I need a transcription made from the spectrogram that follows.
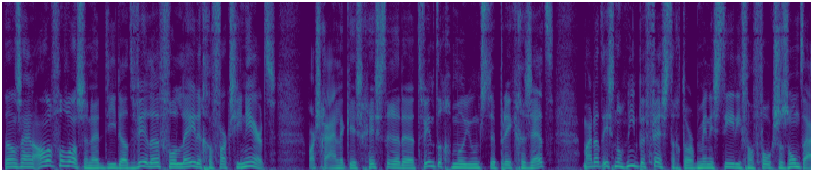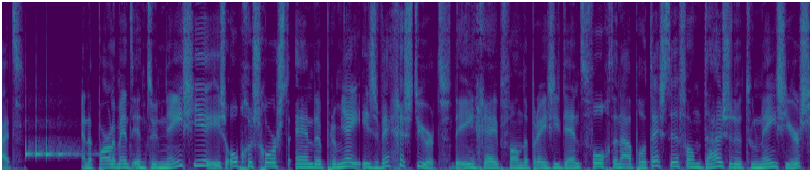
Dan zijn alle volwassenen die dat willen volledig gevaccineerd. Waarschijnlijk is gisteren de 20 miljoenste prik gezet. Maar dat is nog niet bevestigd door het ministerie van Volksgezondheid. En het parlement in Tunesië is opgeschorst en de premier is weggestuurd. De ingreep van de president volgde na protesten van duizenden Tunesiërs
